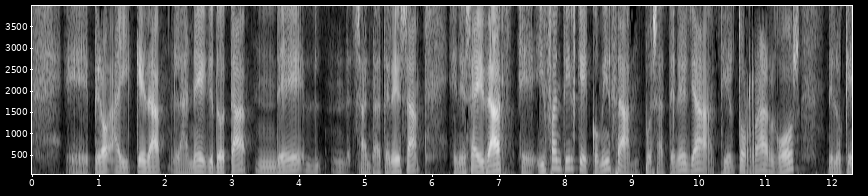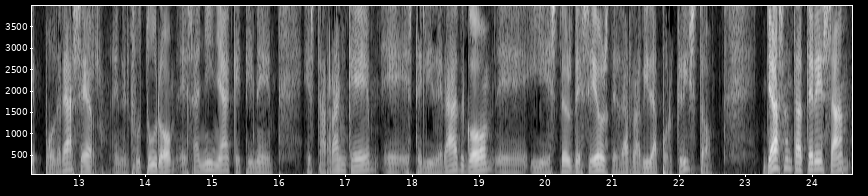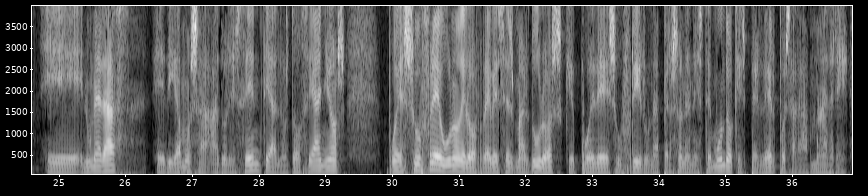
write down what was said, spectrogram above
eh, pero ahí queda la anécdota de Santa Teresa en esa edad eh, infantil que comienza pues a tener ya ciertos rasgos de lo que podrá ser en el futuro esa niña que tiene este arranque, este liderazgo y estos deseos de dar la vida por Cristo. Ya Santa Teresa, eh, en una edad, eh, digamos, adolescente, a los 12 años, pues sufre uno de los reveses más duros que puede sufrir una persona en este mundo, que es perder pues a la madre.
